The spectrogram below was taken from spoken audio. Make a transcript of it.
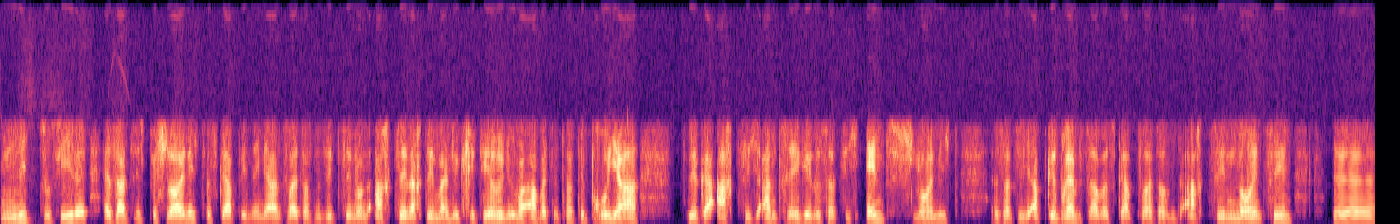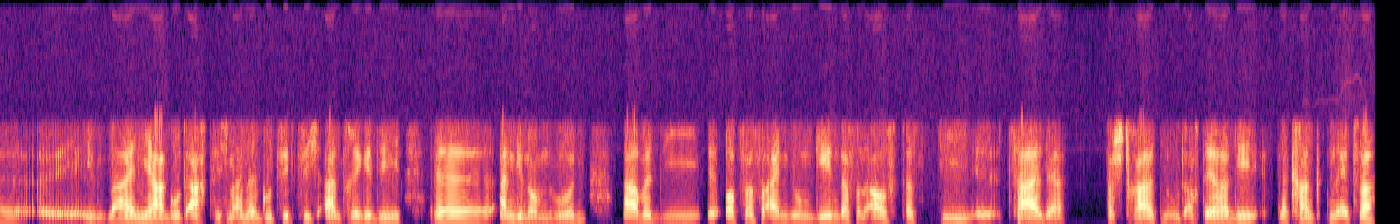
Nicht zu viele. Es hat sich beschleunigt. Es gab in den Jahren 2017 und 2018, nachdem man die Kriterien überarbeitet hatte, pro Jahr circa 80 Anträge. Das hat sich entschleunigt. Es hat sich abgebremst, aber es gab 2018, 19 äh, im einen Jahr gut 80, im anderen gut 70 Anträge, die äh, angenommen wurden. Aber die äh, Opfervereinigungen gehen davon aus, dass die äh, Zahl der Verstrahlten und auch der, die Erkrankten, etwa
